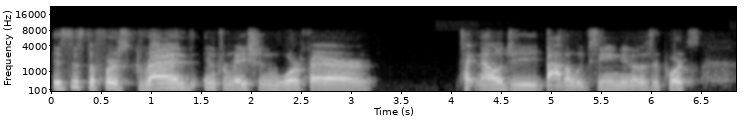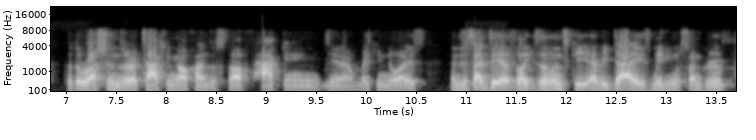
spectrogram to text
is this the first grand information warfare technology battle we've seen? You know, there's reports that the Russians are attacking all kinds of stuff, hacking, you know, making noise, and this idea of like Zelensky every day he's meeting with some group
